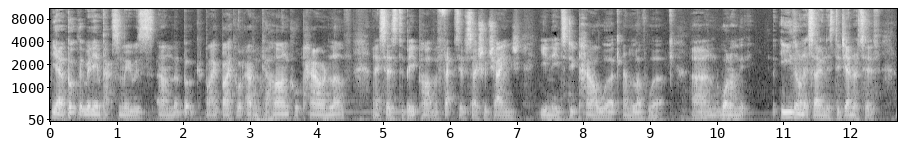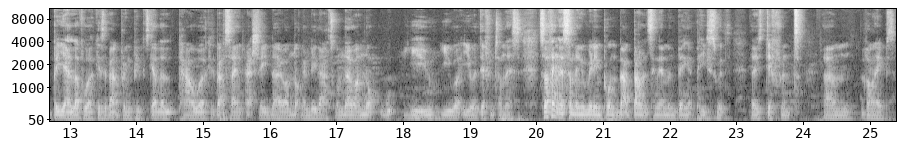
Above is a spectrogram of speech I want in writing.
yeah, a book that really impacted me was um, a book by a guy called Adam Kahane called Power and Love, and it says to be part of effective social change, you need to do power work and love work, uh, and one on the either on its own is degenerative. But yeah, love work is about bringing people together. Power work is about saying, actually, no, I'm not going to do that, or no, I'm not you. You are you are different on this. So I think there's something really important about balancing them and being at peace with those different um, vibes.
